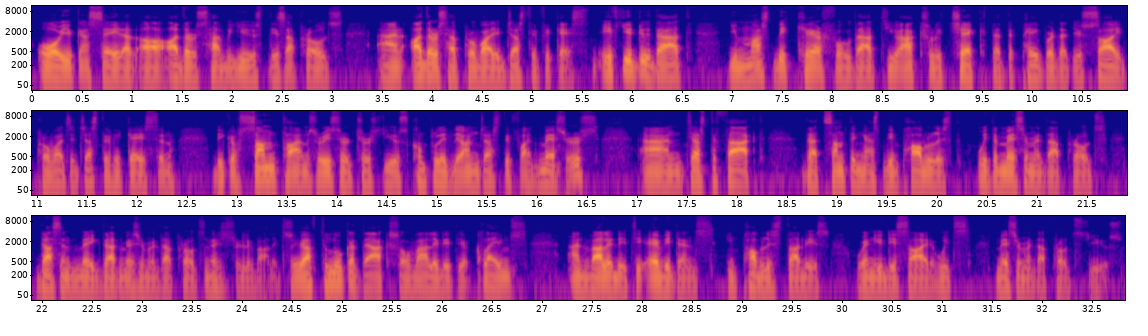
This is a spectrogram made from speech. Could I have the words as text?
or you can say that uh, others have used this approach and others have provided justification. If you do that, you must be careful that you actually check that the paper that you cite provides a justification because sometimes researchers use completely unjustified measures and just the fact that something has been published with the measurement approach doesn't make that measurement approach necessarily valid. So you have to look at the actual validity of claims and validity evidence in published studies when you decide which measurement approach to use.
